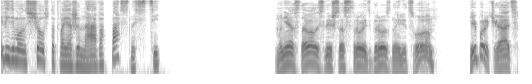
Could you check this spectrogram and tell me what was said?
Видимо, он счел, что твоя жена в опасности. Мне оставалось лишь состроить грозное лицо и порычать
